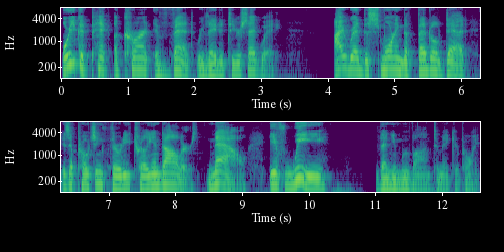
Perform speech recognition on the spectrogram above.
Or you could pick a current event related to your segue. I read this morning the federal debt is approaching $30 trillion. Now, if we, then you move on to make your point.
